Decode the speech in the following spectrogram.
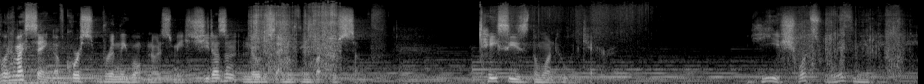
What am I saying? Of course, Brinley won't notice me. She doesn't notice anything but herself. Casey's the one who would care. Yeesh, what's with me lately?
